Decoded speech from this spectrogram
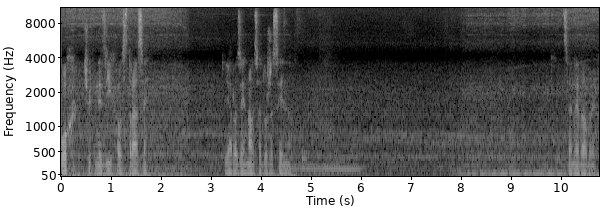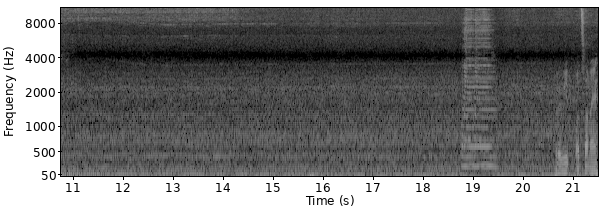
Ох, чуть не з'їхав з траси. Я розігнався дуже сильно. Це недобре. Привіт, пацани.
